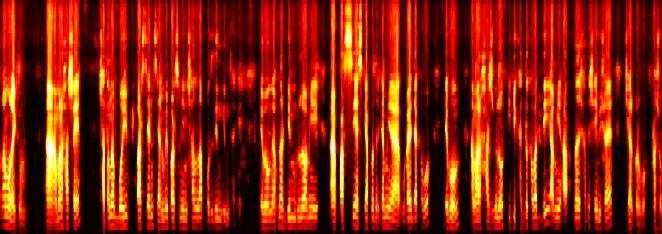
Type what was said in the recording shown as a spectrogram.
আসসালামু আলাইকুম। আমার হাঁসে সাতানব্বই পার্সেন্ট ছিয়ানব্বই পার্সেন্ট ইনশাল্লাহ প্রতিদিন ডিম থাকে এবং আপনার ডিমগুলো আমি পাচ্ছি আজকে আপনাদেরকে আমি ওটাই দেখাবো এবং আমার হাঁসগুলো কি কি খাদ্য খাবার দিই আমি আপনাদের সাথে সেই বিষয়ে শেয়ার করব। আসো।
